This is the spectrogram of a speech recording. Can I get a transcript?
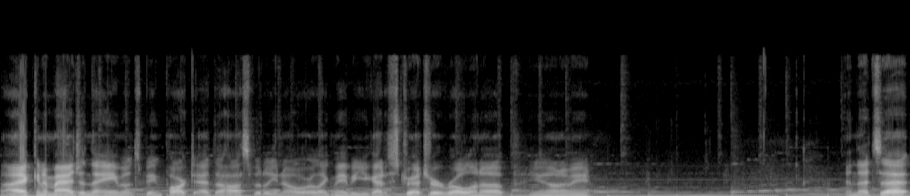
I can imagine the ambulance being parked at the hospital, you know, or like maybe you got a stretcher rolling up, you know what I mean? And that's it.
